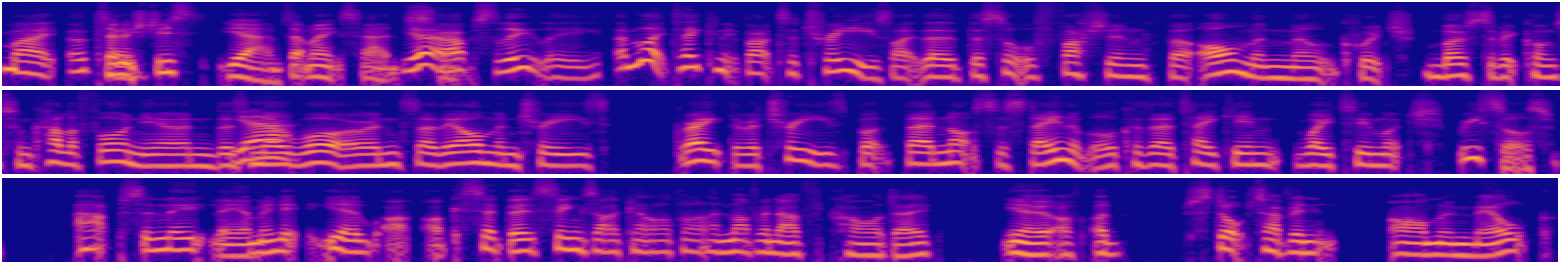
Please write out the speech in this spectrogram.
Right. Okay. So it's just yeah, does that make sense? Yeah, absolutely. And like taking it back to trees, like the, the sort of fashion for almond milk, which most of it comes from California and there's Yeah. no water. And so the almond trees, great, there are trees, but they're not sustainable because they're taking way too much resource. Absolutely. I mean, it, you know, I- like I said, there's things I go, oh, I love an avocado. You know, I've, I've stopped having almond milk.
